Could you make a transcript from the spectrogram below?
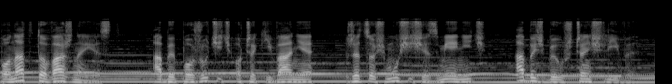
Ponadto ważne jest, aby porzucić oczekiwanie, że coś musi się zmienić, abyś był szczęśliwy.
